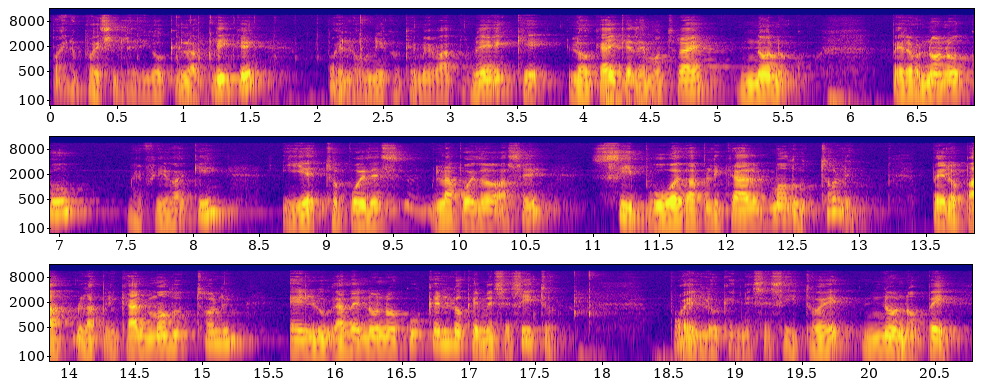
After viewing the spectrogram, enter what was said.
Bueno, pues si le digo que lo aplique, pues lo único que me va a poner es que lo que hay que demostrar es no no Q. Pero no no Q, me fijo aquí, y esto puedes, la puedo hacer si puedo aplicar modus tollens. Pero para aplicar modus tollens, en lugar de nono Q, ¿qué es lo que necesito? Pues lo que necesito es nono P.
